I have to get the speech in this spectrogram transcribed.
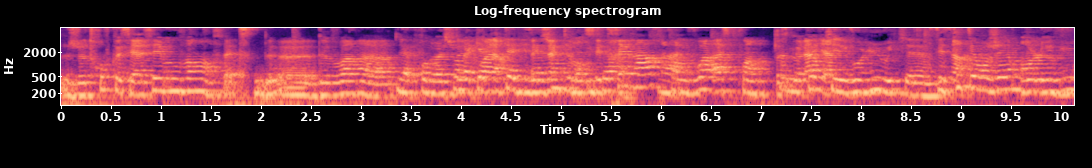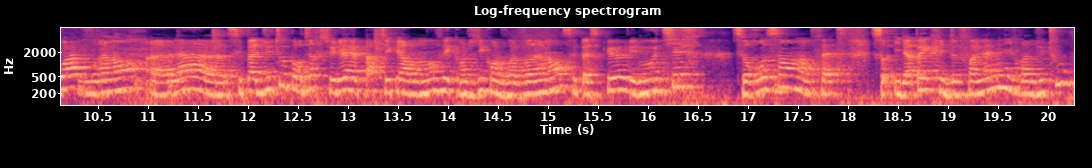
je trouve que c'est assez émouvant en fait de, de voir la progression, la capitalisation. exactement, c'est très rare qu'on le voit à ce point parce que là, il y a, qui évolue, oui, qui, c'est ça. en germe. On le voit vraiment. là, c'est pas du tout pour dire que celui-là est particulièrement mauvais. Quand je dis qu'on le voit vraiment, c'est parce que les motifs se ressemblent en fait. Il n'a pas écrit deux fois le même livre hein, du tout,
